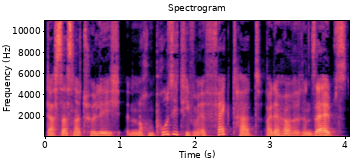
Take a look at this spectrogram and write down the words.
Dass das natürlich noch einen positiven Effekt hat bei der Hörerin selbst,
